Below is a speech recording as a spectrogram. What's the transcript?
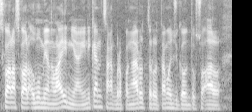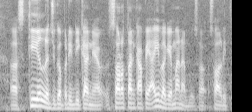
sekolah-sekolah umum yang lainnya ini kan sangat berpengaruh terutama juga untuk soal uh, skill dan juga pendidikannya. Sorotan KPI bagaimana Bu soal, soal itu?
